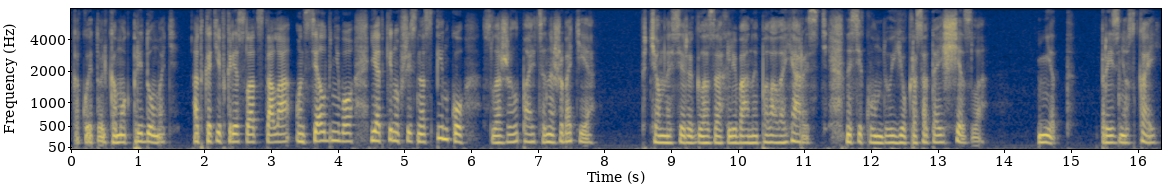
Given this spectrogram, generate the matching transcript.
какой только мог придумать. Откатив кресло от стола, он сел в него и, откинувшись на спинку, сложил пальцы на животе. В темно-серых глазах Ливаны пылала ярость. На секунду ее красота исчезла. «Нет», – произнес Кай.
